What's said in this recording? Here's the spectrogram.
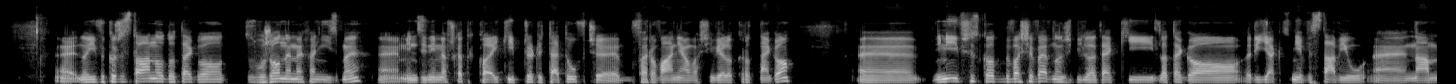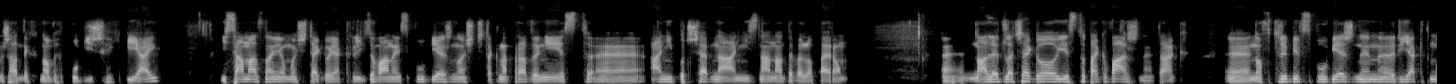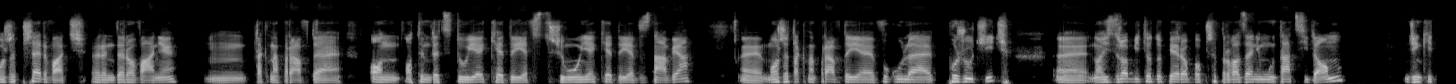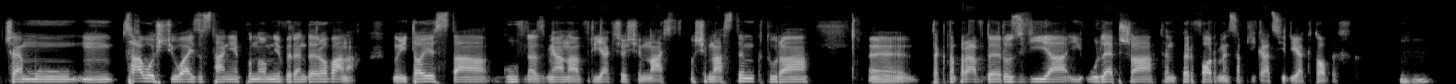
E, no i wykorzystano do tego złożone mechanizmy, e, między innymi na przykład kolejki priorytetów czy buferowania właśnie wielokrotnego. E, niemniej wszystko odbywa się wewnątrz biblioteki, dlatego React nie wystawił nam żadnych nowych publicznych BI i sama znajomość tego, jak realizowana jest współbieżność, tak naprawdę nie jest ani potrzebna, ani znana deweloperom. No ale dlaczego jest to tak ważne, tak? E, no w trybie współbieżnym React może przerwać renderowanie. Mm, tak naprawdę on o tym decyduje, kiedy je wstrzymuje, kiedy je wznawia. E, może tak naprawdę je w ogóle porzucić, e, no i zrobi to dopiero po przeprowadzeniu mutacji DOM, dzięki czemu mm, całość UI zostanie ponownie wyrenderowana. No i to jest ta główna zmiana w Reactie 18, 18 która tak naprawdę rozwija i ulepsza ten performance aplikacji Reactowych. Mhm.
